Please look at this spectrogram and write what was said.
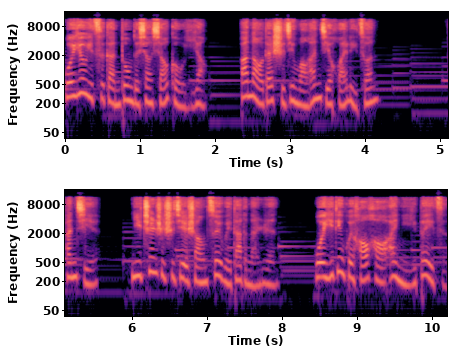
我又一次感动的像小狗一样，把脑袋使劲往安杰怀里钻。安杰，你真是世界上最伟大的男人，我一定会好好爱你一辈子。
